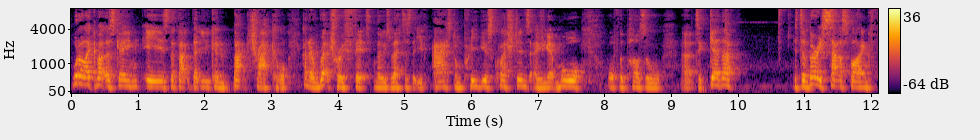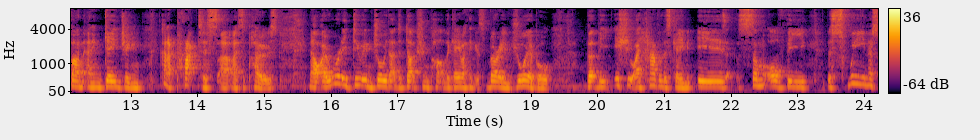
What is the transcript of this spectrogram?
what I like about this game is the fact that you can backtrack or kind of retrofit those letters that you've asked on previous questions as you get more of the puzzle uh, together. It's a very satisfying, fun, and engaging kind of practice, uh, I suppose. Now, I really do enjoy that deduction part of the game. I think it's very enjoyable. But the issue I have with this game is some of the, the swinginess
